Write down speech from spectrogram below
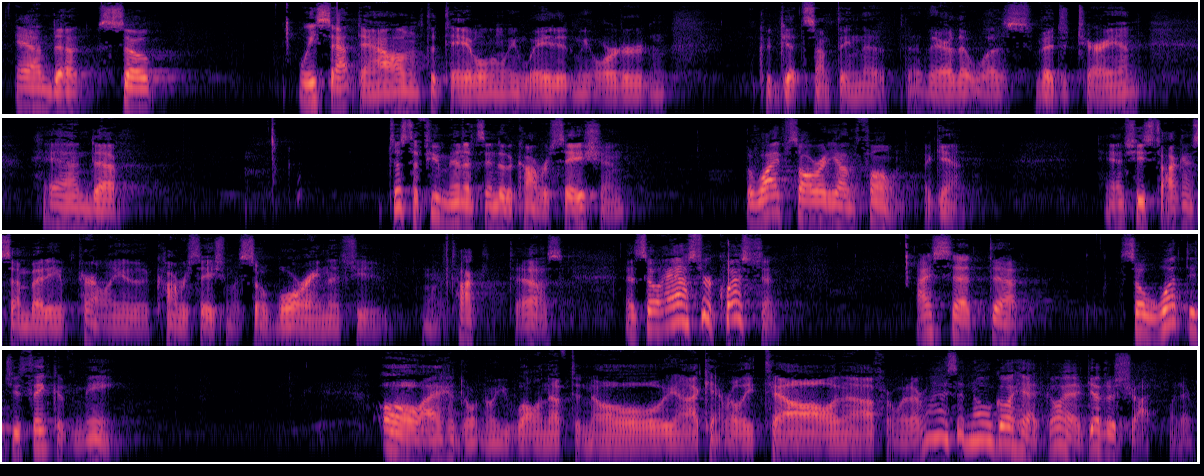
And uh, so we sat down at the table and we waited and we ordered and could get something that, there that was vegetarian. And uh, just a few minutes into the conversation, the wife's already on the phone again. And she's talking to somebody. Apparently, the conversation was so boring that she didn't want to talk to us. And so I asked her a question. I said, uh, So, what did you think of me? Oh, I don't know you well enough to know. You know, I can't really tell enough or whatever. I said, No, go ahead. Go ahead. Give it a shot. Whatever.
